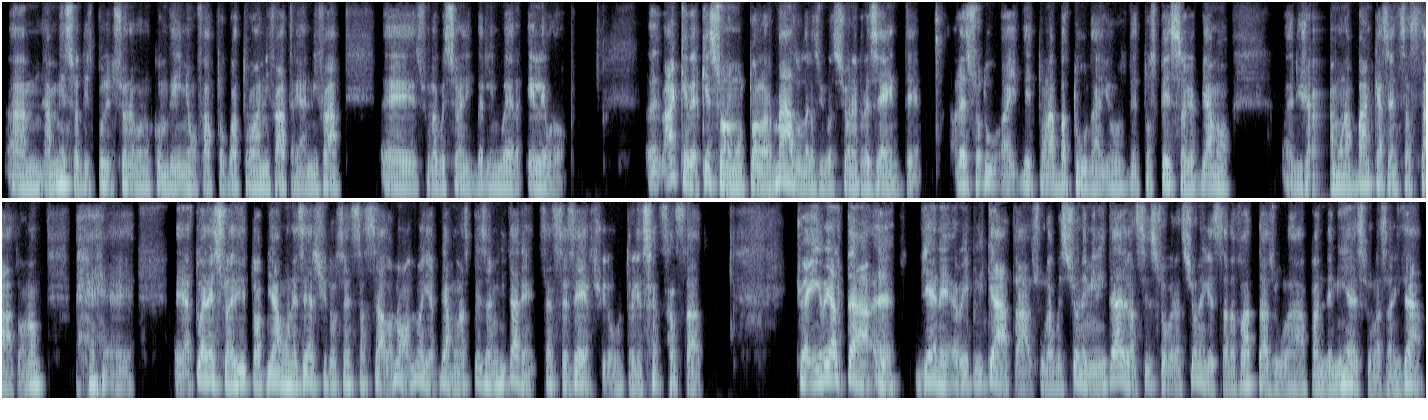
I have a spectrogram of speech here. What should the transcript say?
um, ha messo a disposizione con un convegno fatto quattro anni fa, tre anni fa, sulla questione di Berlinguer e l'Europa. Anche perché sono molto allarmato della situazione presente. Adesso tu hai detto una battuta, io ho detto spesso che abbiamo eh, diciamo una banca senza Stato, no? eh, tu adesso hai detto abbiamo un esercito senza Stato, no, noi abbiamo una spesa militare senza esercito, oltre che senza Stato. Cioè in realtà eh, viene replicata sulla questione militare la stessa operazione che è stata fatta sulla pandemia e sulla sanità.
